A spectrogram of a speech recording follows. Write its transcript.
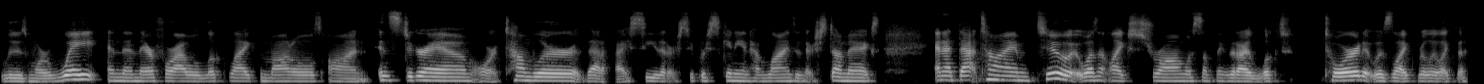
lose more weight and then therefore I will look like the models on Instagram or Tumblr that I see that are super skinny and have lines in their stomachs. And at that time too, it wasn't like strong was something that I looked toward. It was like really like the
